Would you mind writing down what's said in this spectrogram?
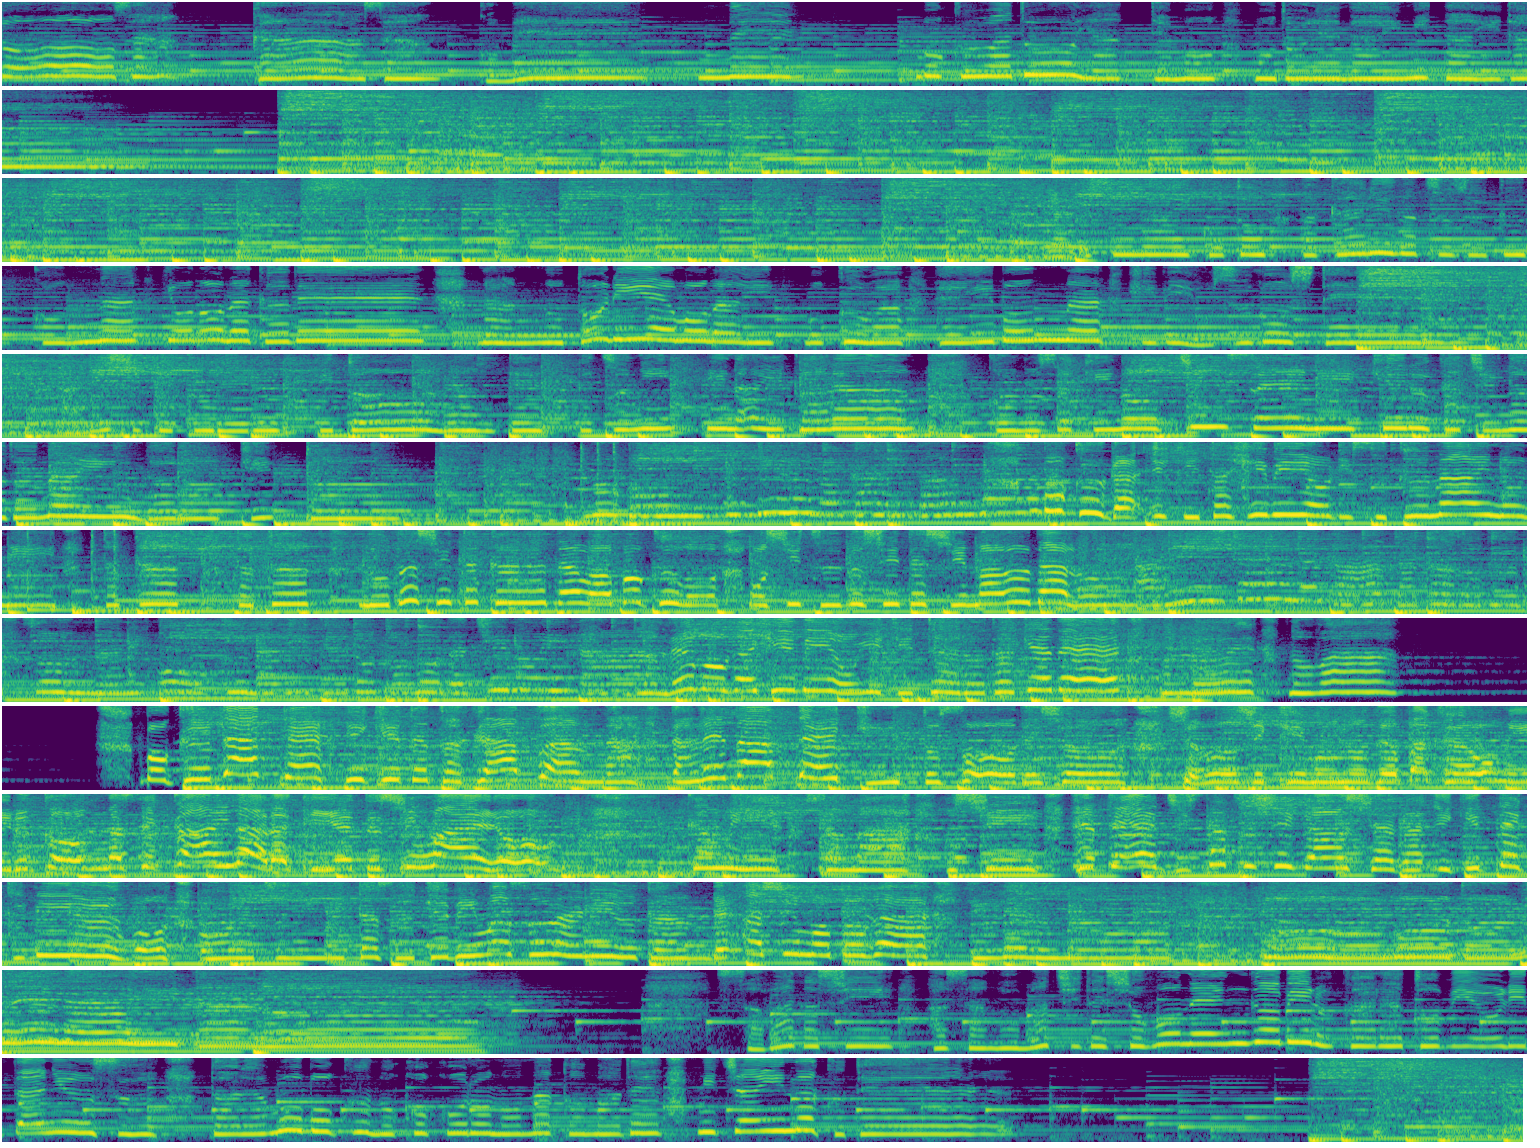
父さん母さんごめんね。僕はどうやっても戻れないみたいだ。やるせないことばかりが続く。僕は平凡な日々を過ごして何してくれる人なんて別にいないからこの先の人生に生きる価値などないんだろうきっと。僕が生きた日々より少ないのに高く高く伸ばした体は僕を押しつぶしてしまうだろう。僕だって生きてたかったんだ誰だってきっとそうでしょう正直者がバカを見るこんな世界なら消えてしまえよ。神様教えて自殺志願者が生きてく理由を追えずに朝の街で少年がビルから飛び降りたニュース。誰も僕の心の中まで見ちゃいなくて。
